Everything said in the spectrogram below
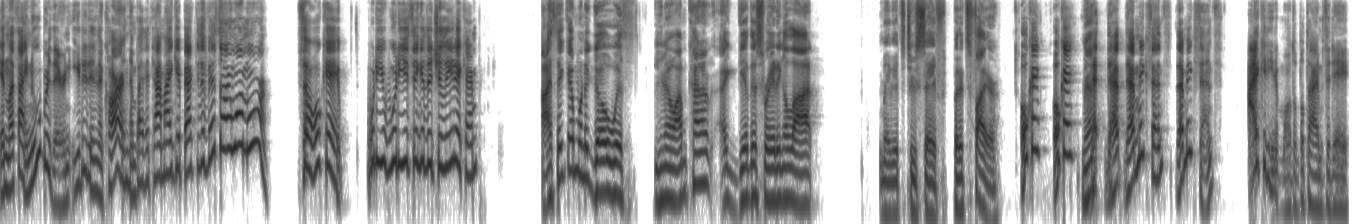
unless I Uber there and eat it in the car and then by the time I get back to the Vista I want more. So, okay, what do you what do you think of the Chilito Kemp? I think I'm going to go with, you know, I'm kind of, I give this rating a lot. Maybe it's too safe, but it's fire. Okay, okay. Yeah. That, that that makes sense. That makes sense. I could eat it multiple times a day.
